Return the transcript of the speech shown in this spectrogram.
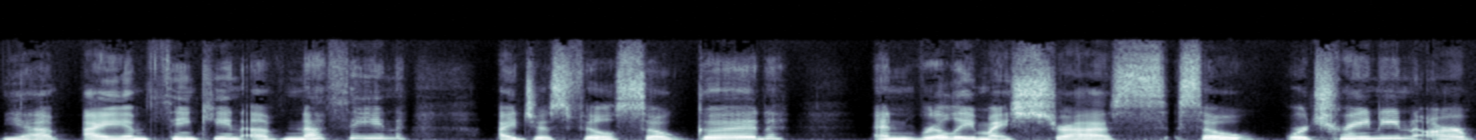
Yep. I am thinking of nothing. I just feel so good and really my stress. So we're training our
